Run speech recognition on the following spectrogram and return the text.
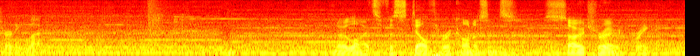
Turning left. No lights for stealth reconnaissance. So true. Braking.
